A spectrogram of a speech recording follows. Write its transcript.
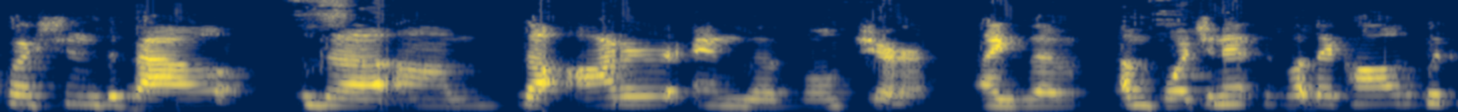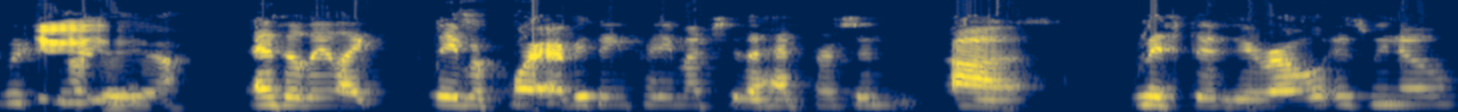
questions about the um the otter and the vulture. Like the unfortunate is what they're called with whiskey. Yeah, yeah, yeah. And so they like they report everything pretty much to the head person, uh Mr. Zero as we know.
